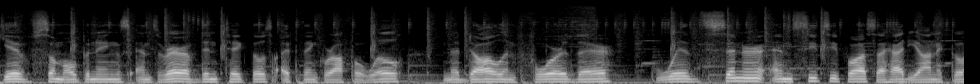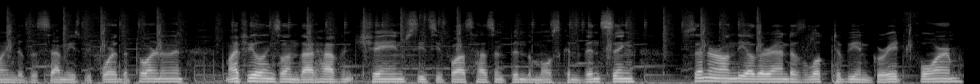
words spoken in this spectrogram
give some openings, and Zverev didn't take those. I think Rafa will. Nadal in four there. With Sinner and Tsitsipas, I had Jannik going to the semis before the tournament. My feelings on that haven't changed. Tsitsipas hasn't been the most convincing. Sinner, on the other end, has looked to be in great form.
